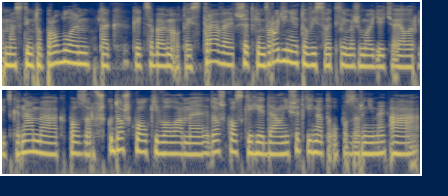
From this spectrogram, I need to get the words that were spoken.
má s týmto problém, tak keď sa bavíme o tej strave, všetkým v rodine to vysvetlíme, že moje dieťa je alergické na mak, pozor, do škôlky voláme, do školských jedální, všetkých na to upozorníme a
